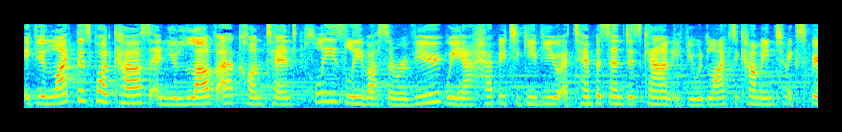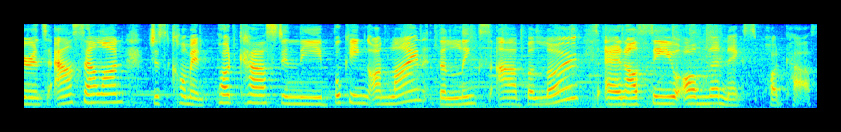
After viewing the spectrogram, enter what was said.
If you like this podcast and you love our content, please leave us a review. We are happy to give you a 10% discount if you would like to come in to experience our salon. Just comment podcast in the booking online. The links are below, and I'll see you on the next podcast.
